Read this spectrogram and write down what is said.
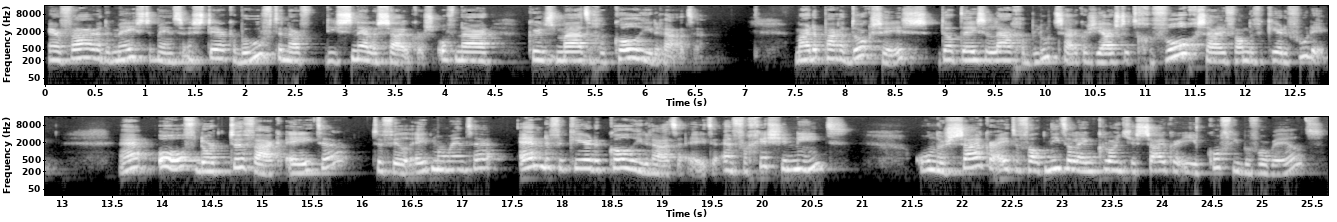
ervaren de meeste mensen een sterke behoefte naar die snelle suikers of naar kunstmatige koolhydraten. Maar de paradox is dat deze lage bloedsuikers juist het gevolg zijn van de verkeerde voeding. Of door te vaak eten, te veel eetmomenten en de verkeerde koolhydraten eten. En vergis je niet, onder suiker eten valt niet alleen klontjes suiker in je koffie bijvoorbeeld.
